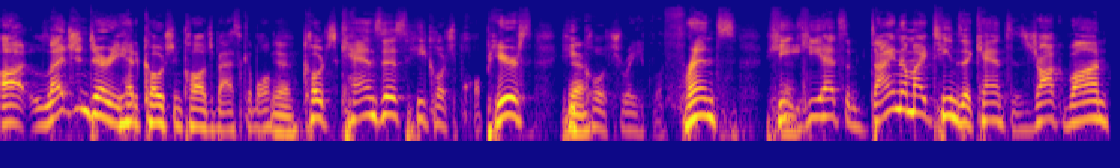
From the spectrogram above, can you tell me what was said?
Uh, legendary head coach in college basketball. Yeah. Coached Kansas. He coached Paul Pierce. He Yeah. coached Raef LaFrentz. He he had some dynamite teams at Kansas. Jacques Vaughn,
